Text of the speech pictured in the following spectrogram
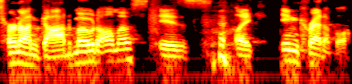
turn on God mode almost is like incredible.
